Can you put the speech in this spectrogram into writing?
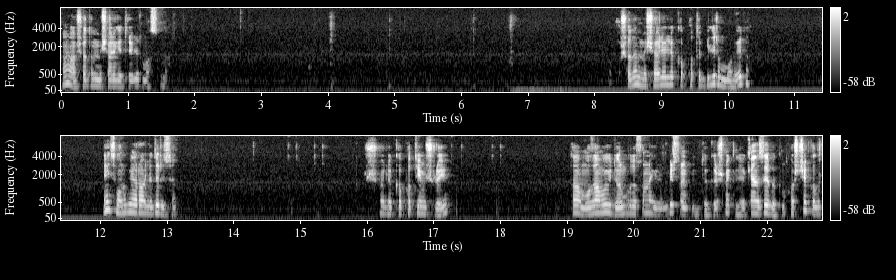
ha, aşağıdan meşale getirebilirim aslında. Aşağıdan meşaleyle kapatabilirim orayı da. Neyse onu bir ara hallederiz ya. Şöyle kapatayım şurayı. Tamam o zaman bu videonun burada sonuna geliyorum. Bir sonraki videoda görüşmek dileğiyle. Kendinize bakın. Hoşçakalın.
